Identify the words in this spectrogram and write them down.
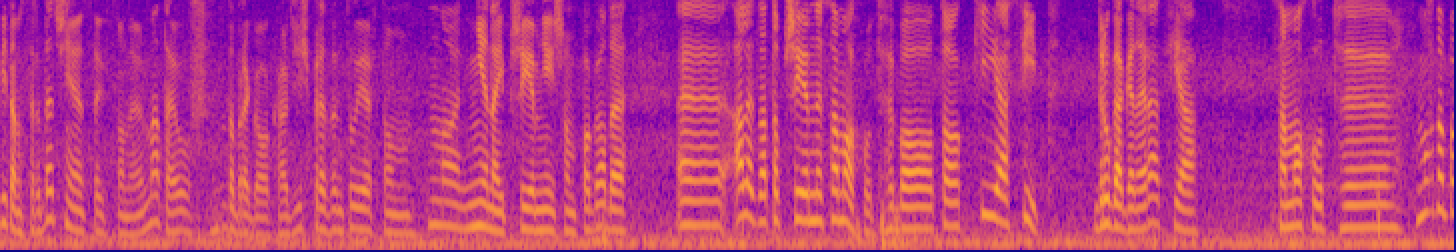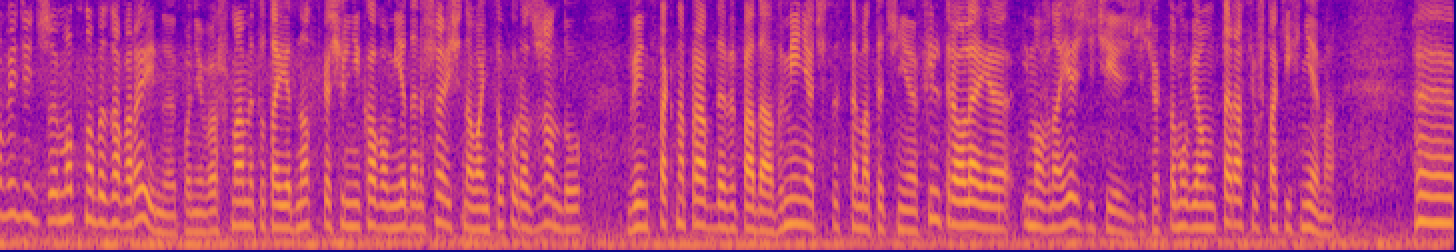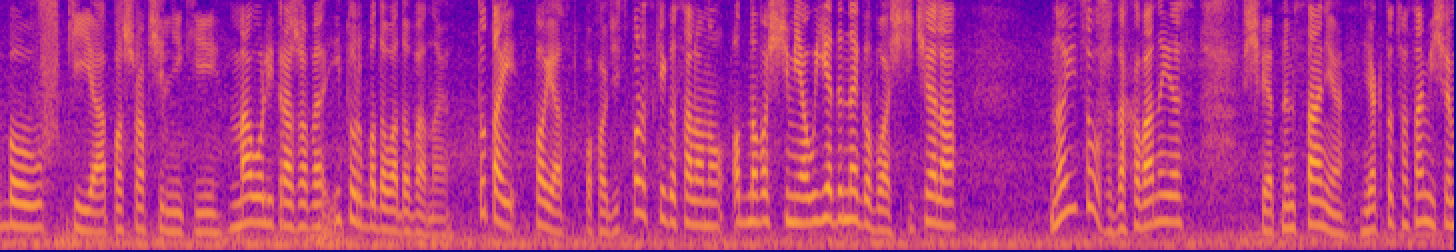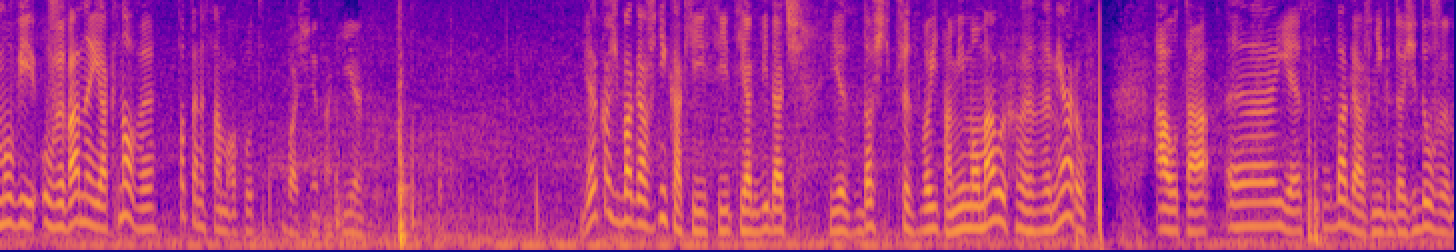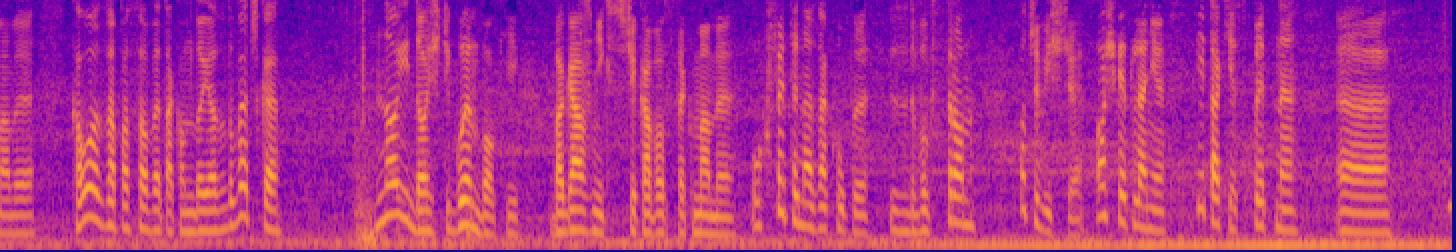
Witam serdecznie, z tej strony Mateusz z Dobrego Oka. Dziś prezentuję w tą no, nie najprzyjemniejszą pogodę, e, ale za to przyjemny samochód, bo to Kia Ceed, druga generacja. Samochód, e, można powiedzieć, że mocno bezawaryjny, ponieważ mamy tutaj jednostkę silnikową 1.6 na łańcuchu rozrządu, więc tak naprawdę wypada wymieniać systematycznie filtry oleje i można jeździć i jeździć. Jak to mówią, teraz już takich nie ma. E, bo już Kia poszła w silniki małolitrażowe i turbodoładowane. Tutaj pojazd pochodzi z polskiego salonu, od nowości miał jednego właściciela. No i cóż, zachowany jest w świetnym stanie. Jak to czasami się mówi, używany jak nowy, to ten samochód właśnie taki jest. Wielkość bagażnika Kia Ceed, jak widać, jest dość przyzwoita. Mimo małych wymiarów auta e, jest bagażnik dość duży. Mamy koło zapasowe, taką dojazdóweczkę. No i dość głęboki bagażnik. Z ciekawostek mamy uchwyty na zakupy z dwóch stron. Oczywiście oświetlenie i takie sprytne e,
